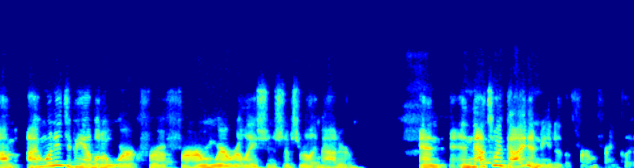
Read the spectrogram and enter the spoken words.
um, I wanted to be able to work for a firm where relationships really matter and and that's what guided me to the firm frankly.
